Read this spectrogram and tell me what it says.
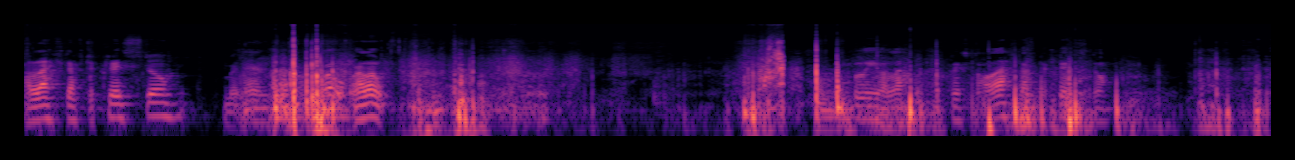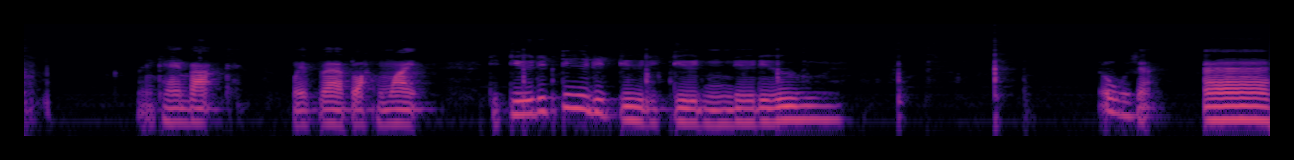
I left after Crystal, but then... Oh, hello. I believe I left after Crystal. I left after Crystal. And came back with uh, Black and White. Do do do do do do do do do. Oh, what's that? Uh.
